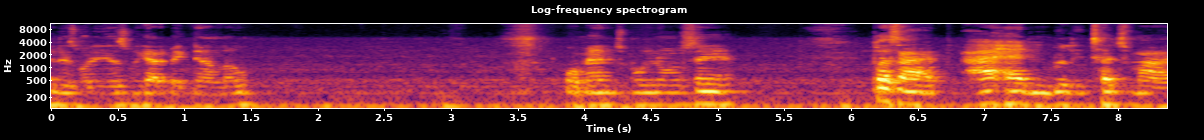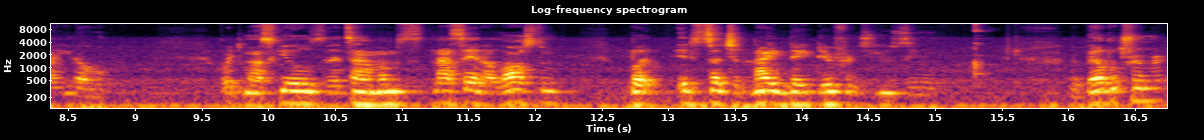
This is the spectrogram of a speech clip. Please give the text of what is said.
it is what it is. We got to make down low. or manageable, you know what I'm saying? Plus, I I hadn't really touched my, you know, with my skills at the time. I'm not saying I lost them, but it's such a night and day difference using the bevel trimmer,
